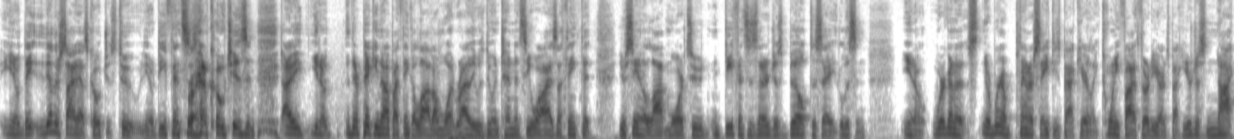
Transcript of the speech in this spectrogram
you know they the other side has coaches too you know defenses right. have coaches and i you know they're picking up i think a lot on what riley was doing tendency wise i think that you're seeing a lot more to defenses that are just built to say listen you know we're gonna you know, we're gonna plant our safeties back here like 25 30 yards back. You're just not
